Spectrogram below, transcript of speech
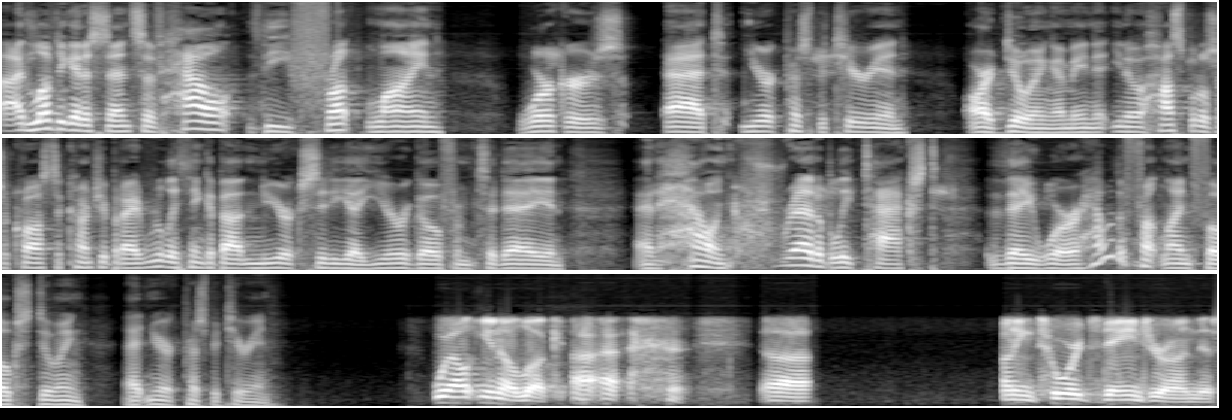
I'd love to get a sense of how the frontline workers at New York Presbyterian are doing. I mean, you know, hospitals across the country, but I really think about New York City a year ago from today and, and how incredibly taxed they were. How are the frontline folks doing at New York Presbyterian? Well, you know, look, uh, uh, running towards danger on this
